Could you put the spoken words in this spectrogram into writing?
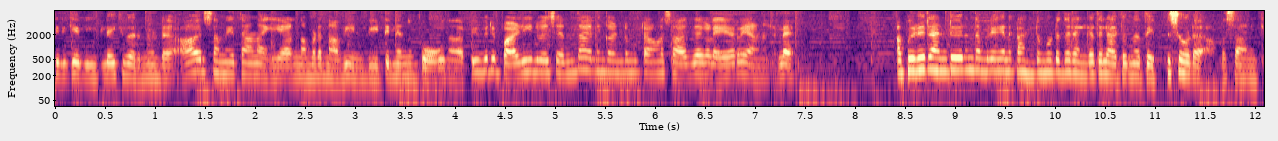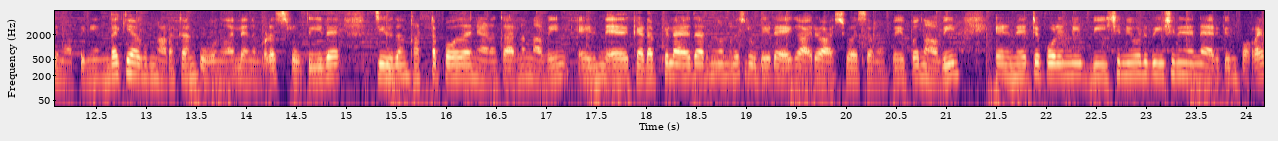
തിരികെ വീട്ടിലേക്ക് വരുന്നുണ്ട്. ആ ഒരു സമയത്താണ് ഇയാൾ നമ്മുടെ നവീൻ വീട്ടിൽ നിന്നും പോകുന്നത്. അപ്പൊ ഇവർ വഴിയിൽ വെച്ച് എന്തായാലും കണ്ടുമുട്ടാനുള്ള സാധ്യതകൾ ഏറെയാണ് അല്ലെ? അപ്പൊ ഇവർ രണ്ടുപേരും തമ്മിൽ ഇങ്ങനെ കണ്ടുമുട്ടുന്ന രംഗത്തിലാട്ടുന്നത് എപ്പിസോഡ് അവസാനിക്കുന്നത് അപ്പൊ ഇനി എന്തൊക്കെയാകും നടക്കാൻ പോകുന്നത് അല്ലെ? നമ്മുടെ ശ്രുതിയുടെ ജീവിതം കട്ടപ്പോക തന്നെയാണ്. കാരണം നവീൻ കിടപ്പിലായതായിരുന്നു നമ്മുടെ ശ്രുതിയുടെ ഏക ആരോ ആശ്വാസം. അപ്പൊ ഇപ്പൊ നവീൻ എഴുന്നേറ്റപ്പോൾ ഇനി ഭീഷണിയോട് ഭീഷണി തന്നെ ആയിരിക്കും. കുറെ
